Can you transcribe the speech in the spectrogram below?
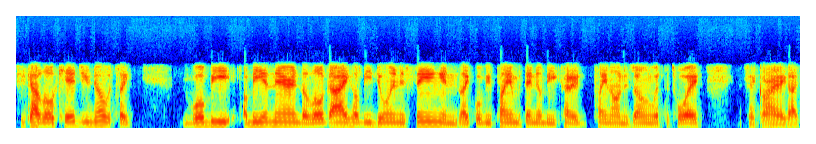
If you've got little kids, you know it's like we'll be I'll be in there and the little guy he'll be doing his thing and like we'll be playing but then he'll be kind of playing on his own with the toy. It's like all right, I got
